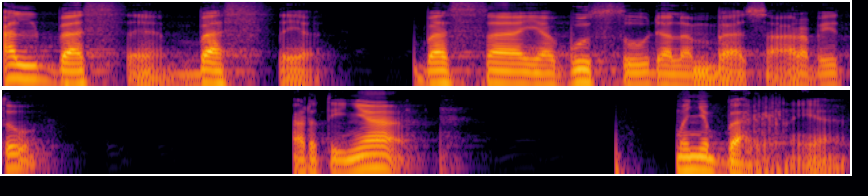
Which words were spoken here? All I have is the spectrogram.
al-bath ya, bath ya. Basa ya busu dalam bahasa Arab itu artinya menyebar ya.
